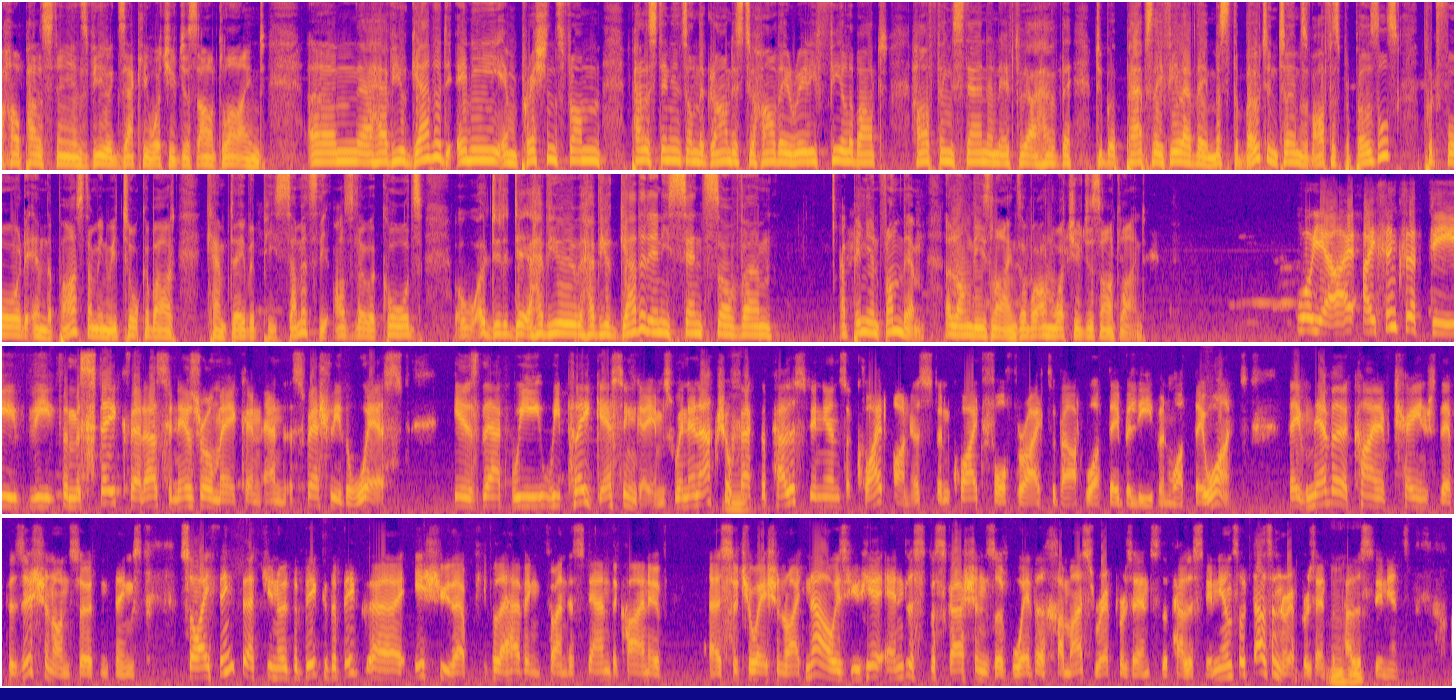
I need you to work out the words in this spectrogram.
how Palestinians view exactly what you've just outlined, um, have you gathered any impressions from Palestinians on the ground as to how they really feel about how things stand and if uh, have they, do, perhaps they feel have they missed the boat in terms of office proposals put forward in the past? I mean, we talk about Camp David peace summits, the Oslo Accords. Have you have you gathered any sense of um, opinion from them along these lines of, on what you've just outlined? Well, yeah, I, I think that the, the, the mistake that us in Israel make, and, and especially the West, is that we, we play guessing games when in actual mm. fact the Palestinians are quite honest and quite forthright about what they believe and what they want. They've never kind of changed their position on certain things. So I think that you know the big the big uh, issue that people are having to understand the kind of uh, situation right now is you hear endless discussions of whether Hamas represents the Palestinians or doesn't represent the mm-hmm. Palestinians.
